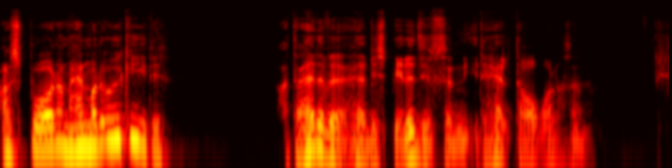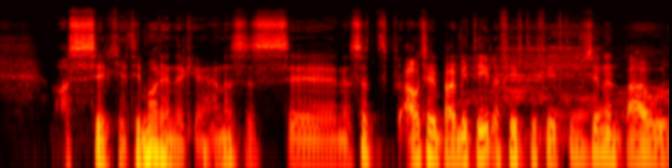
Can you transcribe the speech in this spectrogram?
og spurgte, om han måtte udgive det. Og der havde, det været, havde vi spillet det sådan et halvt år eller sådan. Og så sagde ja, det må han da gerne. Og så, så, så aftalte vi bare, at vi deler 50-50, så sender han bare ud.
